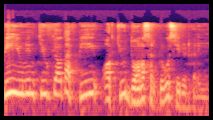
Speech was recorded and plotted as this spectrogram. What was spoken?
पी यूनियन क्यू क्या होता है? पी और क्यू दोनों सर्किल को सीडेड करेंगे।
